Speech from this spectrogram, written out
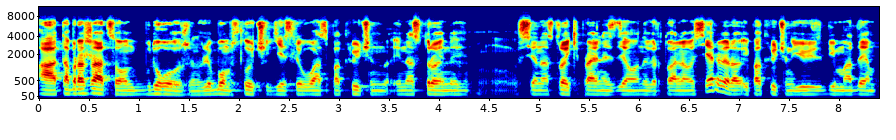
а отображаться он должен в любом случае, если у вас подключен и настроены все настройки правильно сделаны виртуального сервера и подключен USB модем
